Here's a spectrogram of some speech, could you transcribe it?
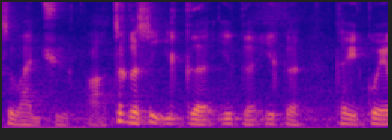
示范区啊，这个是一个一个一个可以规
